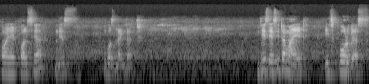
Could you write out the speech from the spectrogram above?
when it falls here this goes like that this acetamide is 4 base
